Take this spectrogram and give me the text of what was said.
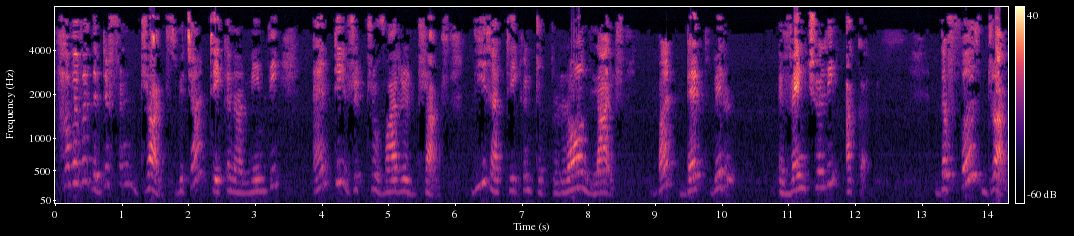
However, the different drugs which are taken are mainly antiretroviral drugs. These are taken to prolong life but death will eventually occur. The first drug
